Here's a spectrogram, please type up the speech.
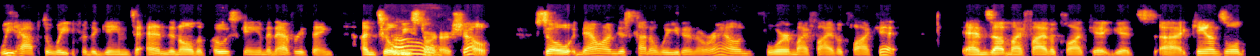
we have to wait for the game to end and all the post game and everything until oh. we start oh. our show. So now I'm just kind of waiting around for my five o'clock hit. Ends up my five o'clock hit gets uh, canceled.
